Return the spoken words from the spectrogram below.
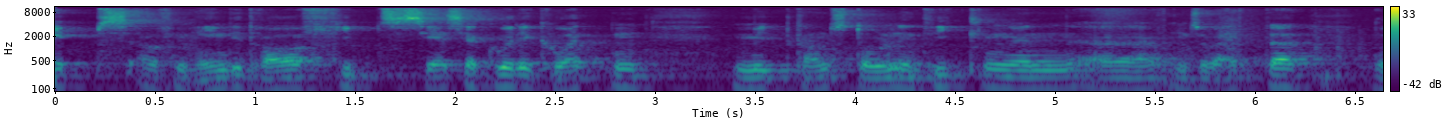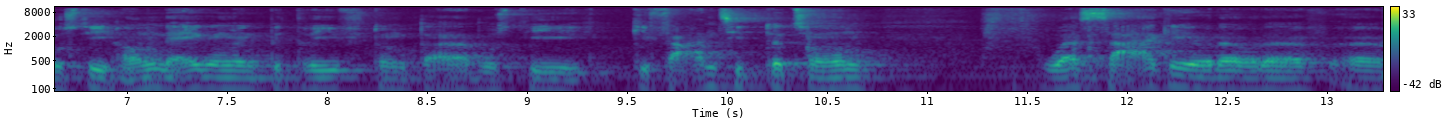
Apps auf dem Handy drauf, gibt es sehr, sehr gute Karten mit ganz tollen Entwicklungen äh, und so weiter, was die Hangneigungen betrifft und da, was die Gefahrensituation, Vorsage oder, oder äh,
